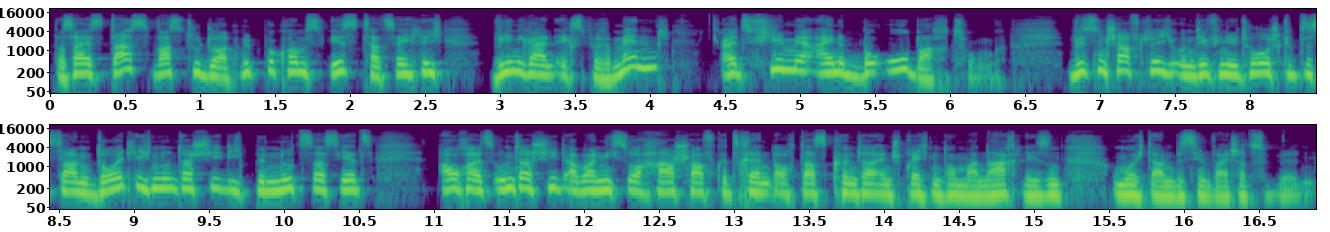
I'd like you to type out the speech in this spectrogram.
Das heißt, das, was du dort mitbekommst, ist tatsächlich weniger ein Experiment, als vielmehr eine Beobachtung. Wissenschaftlich und definitorisch gibt es da einen deutlichen Unterschied. Ich benutze das jetzt auch als Unterschied, aber nicht so haarscharf getrennt. Auch das könnt ihr entsprechend nochmal nachlesen, um euch da ein bisschen weiterzubilden.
